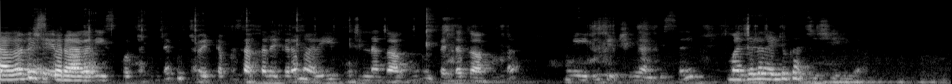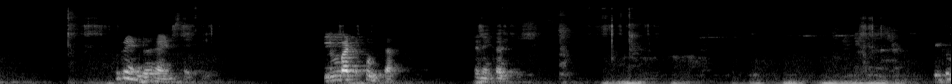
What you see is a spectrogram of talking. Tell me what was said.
లాగా తీసుకురావాలి. తీసుకొచ్చుకుంటే కూర్చోబెట్టేటప్పుడు సక్క దగ్గర మరీ చిన్నగా కాకుండా పెద్దగా కాకుండా నీట్ ఫినిషింగ్ అనిపిస్తుంది. మధ్యలో రెండు కట్ చేసేయి ఇక. రెండు హ్యాండ్స్ అయితే. నేను పట్టుకుంటా. నేను కట్ చేసి మీకు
